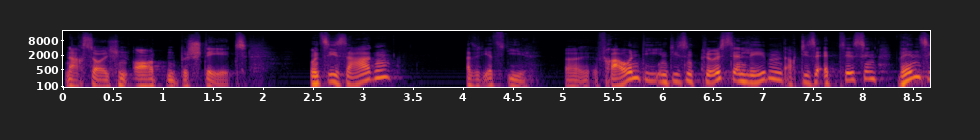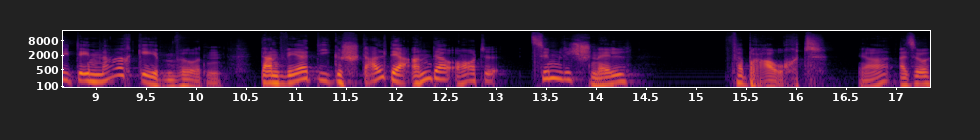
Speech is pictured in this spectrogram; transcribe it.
nach solchen Orten besteht. Und sie sagen, also jetzt die äh, Frauen, die in diesen Klöstern leben, auch diese Äbtissin, wenn sie dem nachgeben würden, dann wäre die Gestalt der Anderorte ziemlich schnell verbraucht. Ja, also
